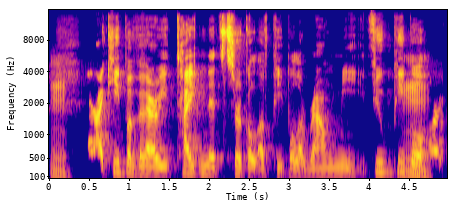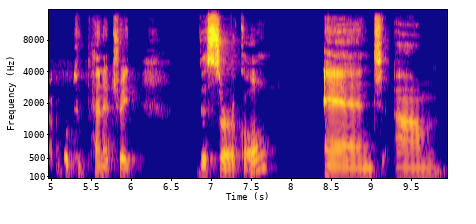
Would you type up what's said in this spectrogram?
mm. and i keep a very tight knit circle of people around me few people mm. are able to penetrate the circle and um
